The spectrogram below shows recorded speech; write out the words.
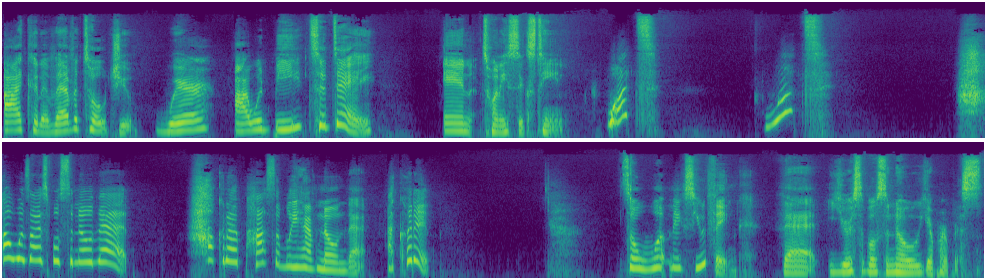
I could have ever told you where I would be today in 2016. What? What? How was I supposed to know that? How could I possibly have known that? I couldn't. So, what makes you think that you're supposed to know your purpose?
